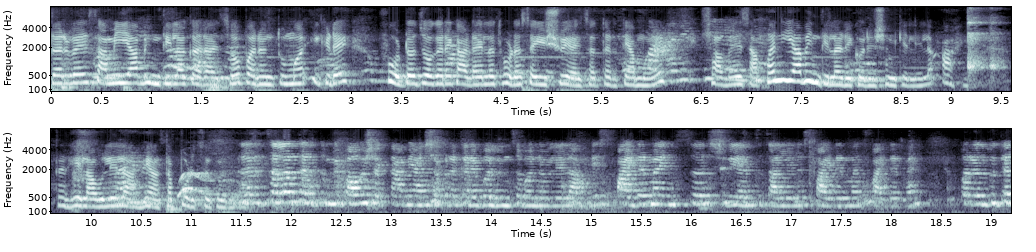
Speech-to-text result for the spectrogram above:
दरवेळेस आम्ही या भिंतीला करायचो परंतु मग इकडे फोटोज वगैरे काढायला थोडासा इश्यू यायचा तर त्यामुळे ह्यावेळेस आपण या भिंतीला डेकोरेशन केलेलं आहे. तर हे लावलेलं आहे आता पुढचं करू. तर चला तर तुम्ही पाहू शकता आम्ही अशा प्रकारे बलूनचं बनवलेलं आहे. स्पायडरमॅनचं श्रियांचं चाललेलं स्पायडरमॅन स्पायडरमॅन परंतु त्या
